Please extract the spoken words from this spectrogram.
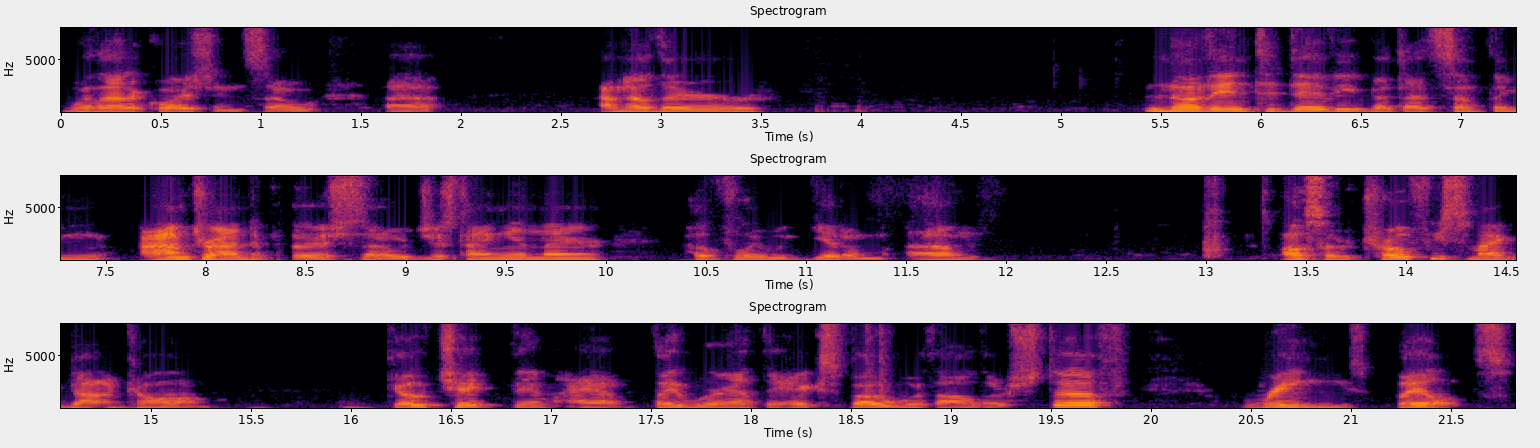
without a question. So uh, I know they're not into Devy, but that's something I'm trying to push. So just hang in there. Hopefully, we get them. Um, also, trophysmack.com. Go check them out. They were at the expo with all their stuff rings, belts,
